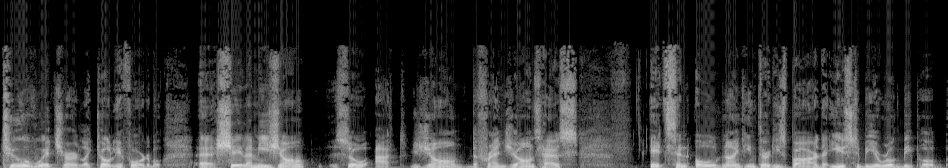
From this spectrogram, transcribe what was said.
Two of which are like totally affordable. Uh, Chez l'Ami Jean, so at Jean, the friend Jean's house. It's an old 1930s bar that used to be a rugby pub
